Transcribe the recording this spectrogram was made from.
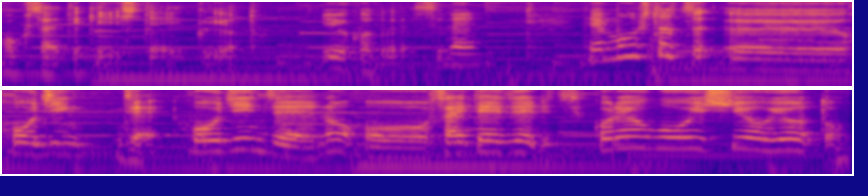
国際的にしていくよということですね。でもう一つ法人税。法人税の最低税率。これを合意しようよと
